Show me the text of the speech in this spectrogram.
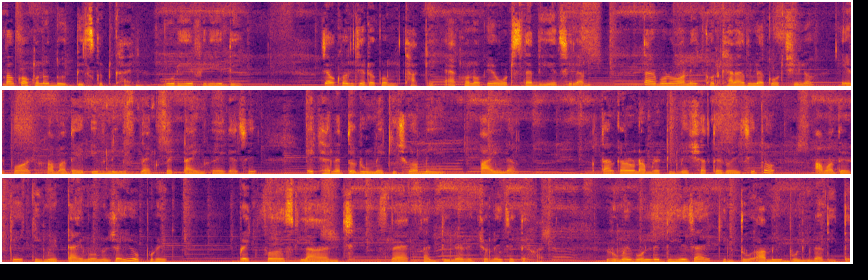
বা কখনো দুধ বিস্কুট খায়। ঘুরিয়ে ফিরিয়ে দিই, যখন যেরকম থাকে। এখন ওকে ওটসটা দিয়েছিলাম। তারপরে অনেকক্ষণ খেলাধুলা করছিল। এরপর আমাদের ইভিনিং স্ন্যাক্সের টাইম হয়ে গেছে। এখানে তো রুমে কিছু আমি পাই না। তার কারণ আমরা টিমের সাথে রয়েছি তো। আমাদেরকে টিমের টাইম অনুযায়ী ওপরে ব্রেকফাস্ট লাঞ্চ স্ন্যাক্স আর ডিনারের জন্য যেতে হয়। রুমে বললে দিয়ে যায়, কিন্তু আমি বলি না দিতে।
